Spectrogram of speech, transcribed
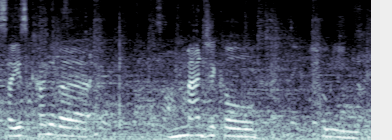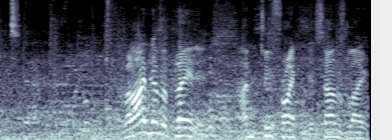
so he's kind of a magical holy knight. Well, I've never played it. I'm too frightened. It sounds like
